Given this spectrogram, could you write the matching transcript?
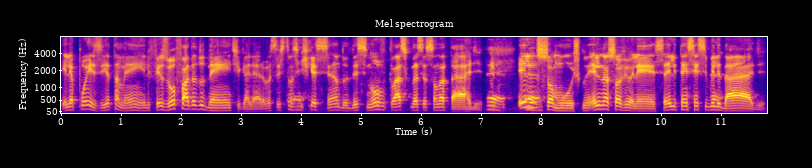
Ele é poesia também. Ele fez O Fada do Dente, galera. Vocês estão se É. esquecendo desse novo clássico da sessão da tarde. É, Ele É. não é só músculo, ele não é só violência, ele tem sensibilidade.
